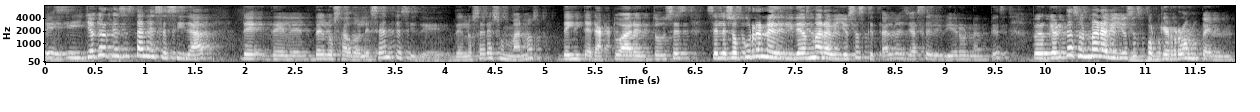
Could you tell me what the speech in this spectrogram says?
y, y yo creo que es esta necesidad de, de- de los adolescentes y de, de los seres humanos de interactuar. Entonces, se les ocurren ideas maravillosas que tal vez ya se vivieron antes, pero que ahorita son maravillosas porque rompen,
